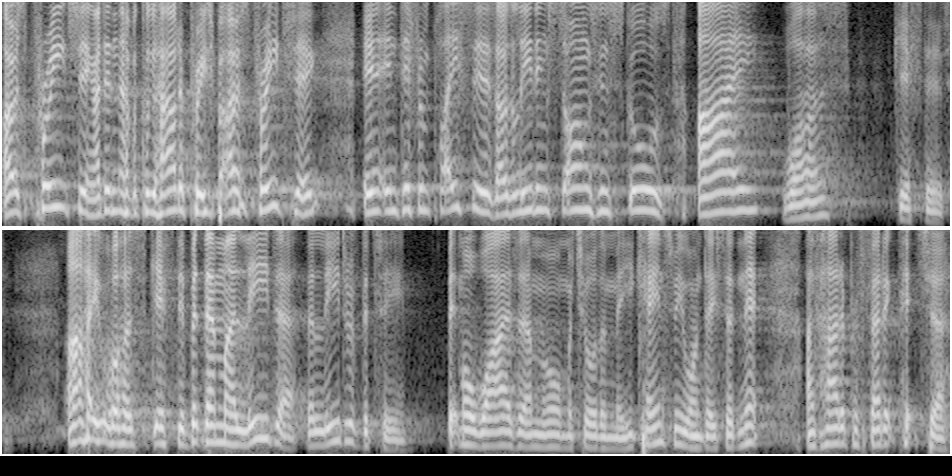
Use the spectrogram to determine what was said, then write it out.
I was preaching. I didn't have a clue how to preach, but I was preaching in, in different places. I was leading songs in schools. I was gifted. I was gifted. But then my leader, the leader of the team, a bit more wiser and more mature than me, he came to me one day, said, Nick, I've had a prophetic picture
